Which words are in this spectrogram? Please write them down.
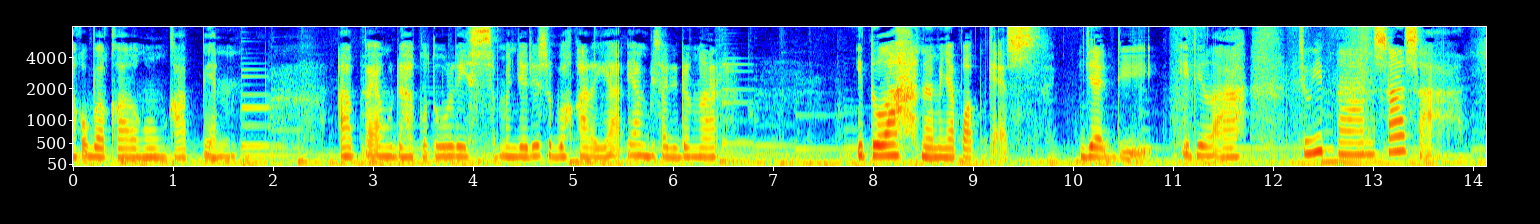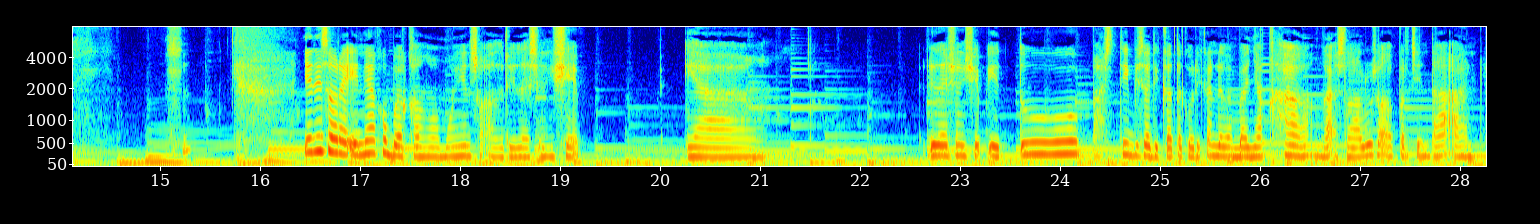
aku bakal ngungkapin apa yang udah aku tulis menjadi sebuah karya yang bisa didengar. Itulah namanya podcast. Jadi, inilah cuitan Sasa. Jadi sore ini aku bakal ngomongin soal relationship. Yang relationship itu pasti bisa dikategorikan dalam banyak hal, nggak selalu soal percintaan.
